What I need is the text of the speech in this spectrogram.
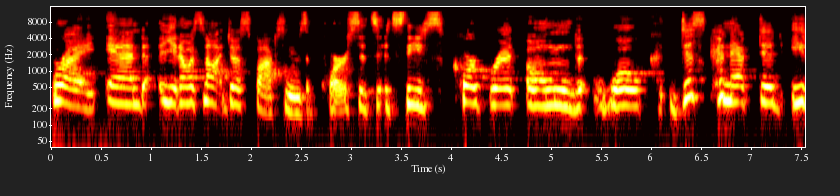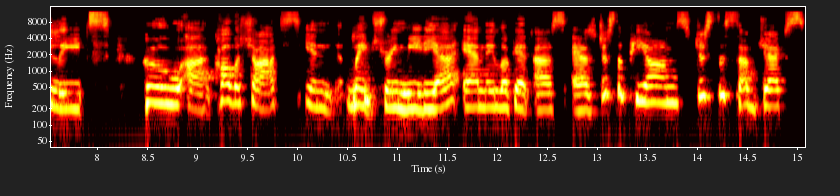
Right. And you know, it's not just Fox News, of course. It's it's these corporate owned woke disconnected elites who uh, call the shots in mainstream media and they look at us as just the peons, just the subjects.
